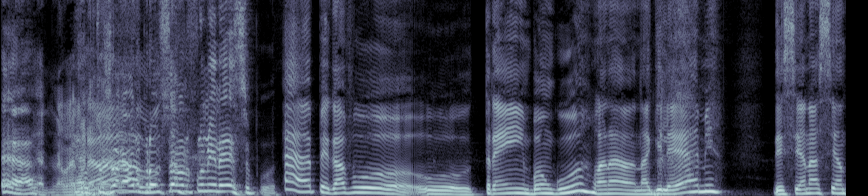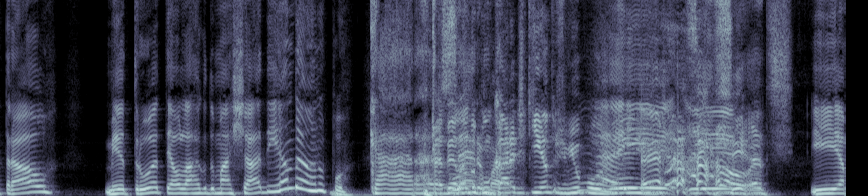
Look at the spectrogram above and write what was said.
É. não, Tu- era tu jogava no profissional do Fluminense, pô. É, pegava o, o trem em Bangu, lá na, na Guilherme, descia na Central, metrô até o Largo do Machado e ia andando, pô. Caralho. Tabelando sério, com um cara de 500 mil por É, mês. e- e- 600. E a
